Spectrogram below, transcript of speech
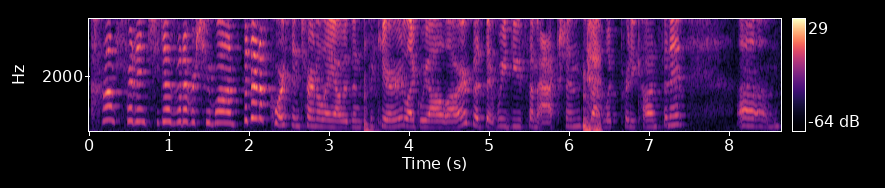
confident. She does whatever she wants." But then of course internally I was insecure like we all are, but that we do some actions that look pretty confident. Um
